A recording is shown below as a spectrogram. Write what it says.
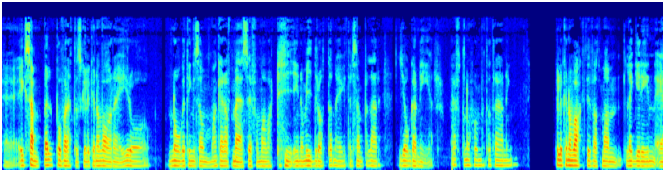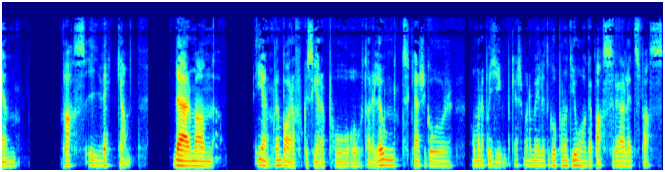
Eh, exempel på vad detta skulle kunna vara är ju då någonting som man kan ha haft med sig för man varit i, inom idrotten är till exempel är jogga ner efter någon form av träning. Skulle kunna vara aktivt att man lägger in en pass i veckan där man egentligen bara fokuserar på att ta det lugnt, kanske går om man är på gym kanske man har möjlighet att gå på något yogapass, rörlighetspass.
